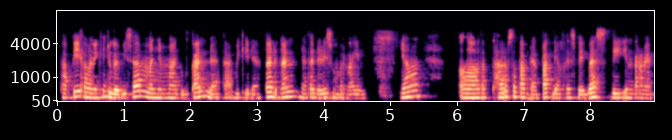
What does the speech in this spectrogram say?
Tapi Kawaniki juga bisa menyemadukan data Wikidata dengan data dari sumber lain yang uh, harus tetap dapat diakses bebas di internet.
